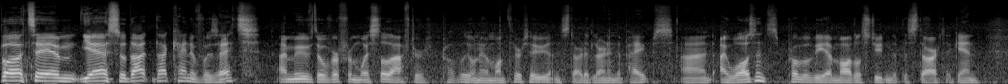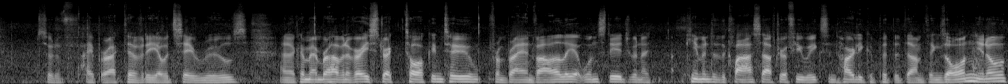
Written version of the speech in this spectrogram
But um, yeah, so that, that kind of was it. I moved over from Whistle after probably only a month or two and started learning the pipes. And I wasn't probably a model student at the start. Again, sort of hyperactivity, I would say, rules. And I can remember having a very strict talking to from Brian Vallely at one stage when I came into the class after a few weeks and hardly could put the damn things on, you know.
